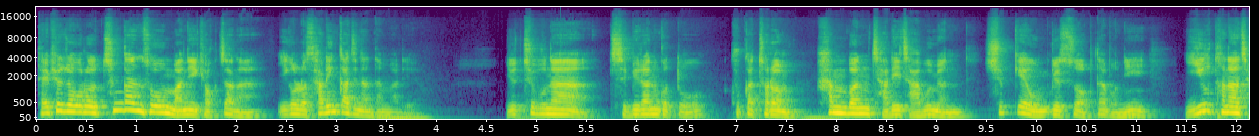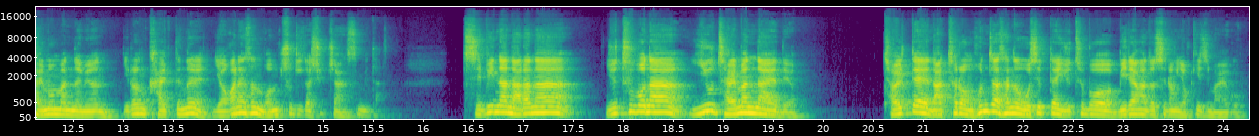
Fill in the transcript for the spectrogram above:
대표적으로 층간소음 많이 겪잖아. 이걸로 살인까지 난단 말이에요. 유튜브나 집이라는 것도 국가처럼 한 번 자리 잡으면 쉽게 옮길 수 없다 보니 이웃 하나 잘못 만나면 이런 갈등을 여간에선 멈추기가 쉽지 않습니다. 집이나 나라나 유튜버나 이웃 잘 만나야 돼요. 절대 나처럼 혼자 사는 50대 유튜버 미량 아저씨랑 엮이지 말고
